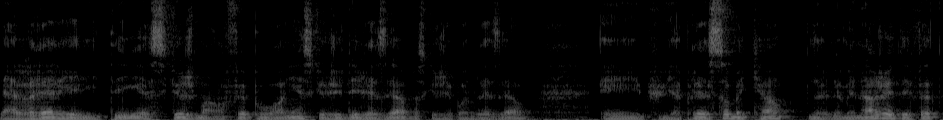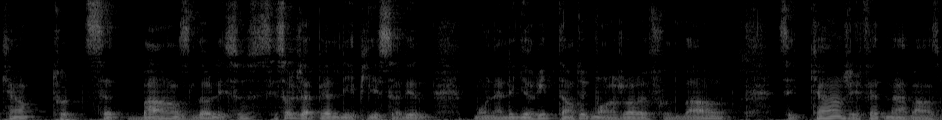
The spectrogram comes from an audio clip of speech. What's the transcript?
la, vraie réalité. Est-ce que je m'en fais pour rien? Est-ce que j'ai des réserves? Parce que j'ai pas de réserve? Et puis après ça, mais quand le, ménage a été fait, quand toute cette base-là, c'est ça que j'appelle les pieds solides. Mon allégorie de tantôt avec mon joueur de football, c'est quand j'ai fait ma base,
